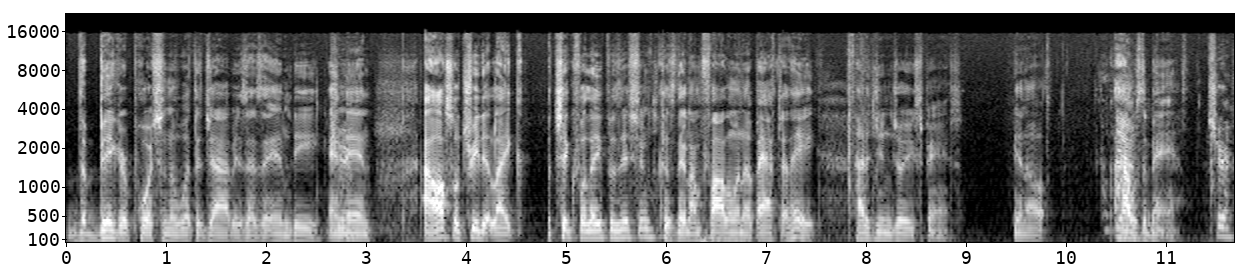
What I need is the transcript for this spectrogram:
the bigger portion of what the job is as an MD. And then I also treat it like a Chick Fil A position because then I'm following up after. Hey, how did you enjoy your experience? You know, how was the band? Sure.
